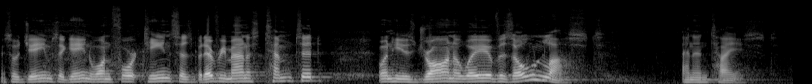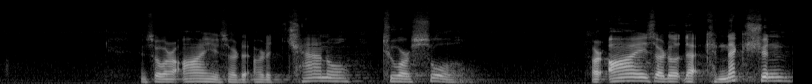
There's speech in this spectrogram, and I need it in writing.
And so James again 1:14 says, "But every man is tempted when he is drawn away of his own lust and enticed." And so our eyes are the, are the channel to our soul. Our eyes are the, that connection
